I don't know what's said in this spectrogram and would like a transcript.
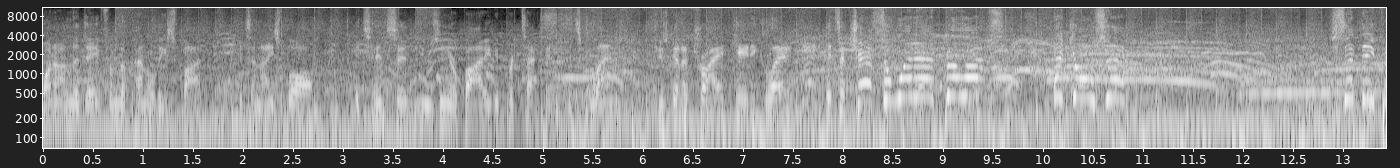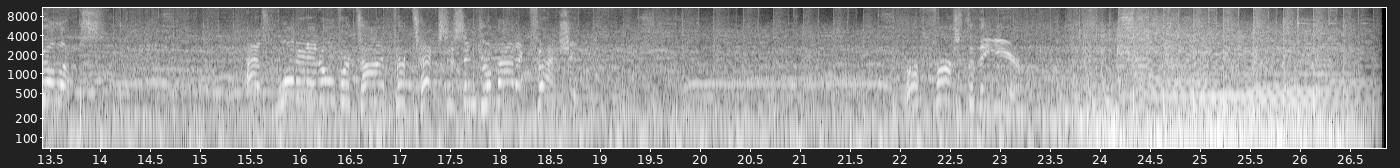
One on the day from the penalty spot. It's a nice ball. It's Hinson using her body to protect it. It's Glenn. She's going to try it. Katie Glenn. It's a chance to win it. Billups. It goes in. Cydney Billups has won it in overtime for Texas in dramatic fashion. Her first of the year.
